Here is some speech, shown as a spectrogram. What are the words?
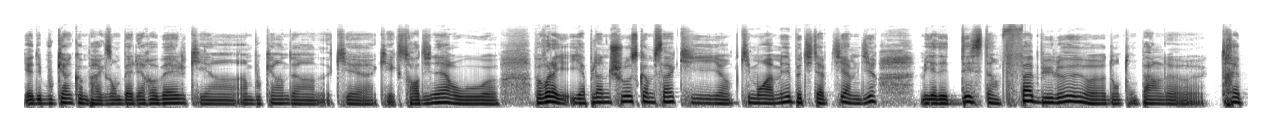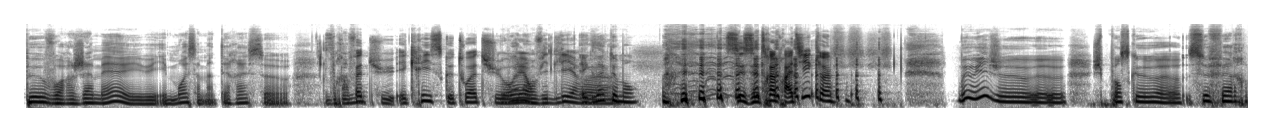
il y a des bouquins comme par exemple Belle et Rebelle, qui est un, bouquin d'un, qui, est, qui est extraordinaire. Où, euh, enfin voilà, il y a plein de choses comme ça qui, qui m'ont amené petit à petit à me dire, mais il y a des destins fabuleux euh, dont on parle euh, très peu, voire jamais. Et, moi, ça m'intéresse vraiment. En fait, tu écris ce que toi, tu aurais envie de lire. Exactement. c'est très pratique. Oui, oui, je, je pense que euh, se faire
